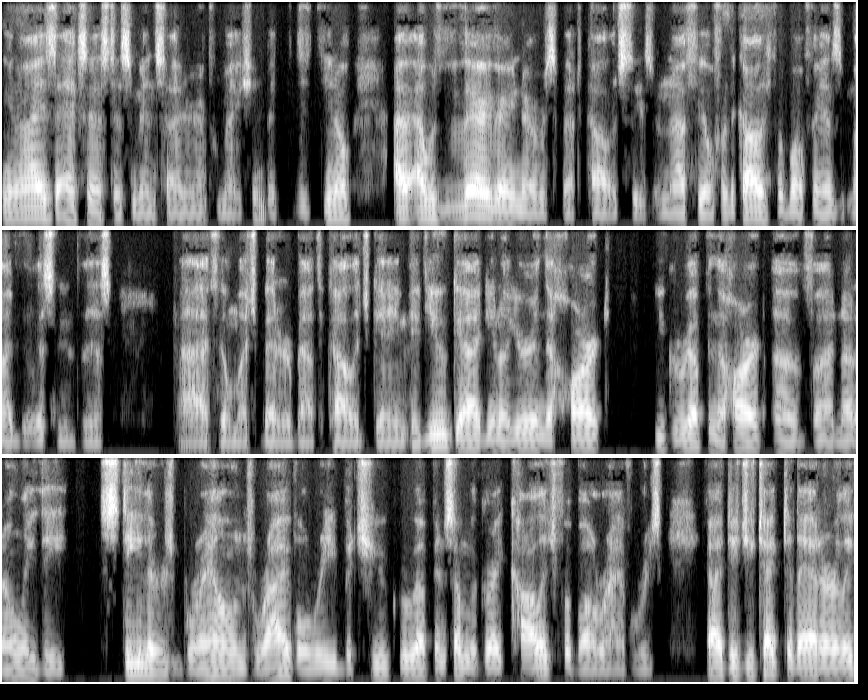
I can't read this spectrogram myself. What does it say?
you know, I has access to some insider information, but you know, I, I, was very, very nervous about the college season. And I feel for the college football fans that might be listening to this, I feel much better about the college game. Have you got, you know, you're in the heart, you grew up in the heart of uh, not only the Steelers Browns rivalry, but you grew up in some of the great college football rivalries. Uh, did you take to that early?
